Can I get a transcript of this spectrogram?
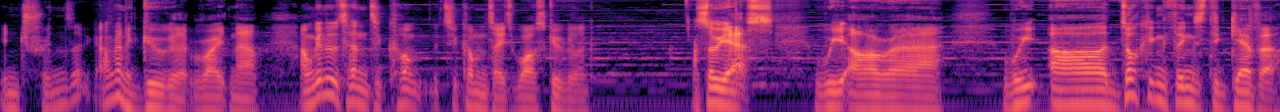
Intrinsic? I'm going to Google it right now. I'm going to attempt to com to commentate whilst Googling. So yes, we are uh, we are docking things together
